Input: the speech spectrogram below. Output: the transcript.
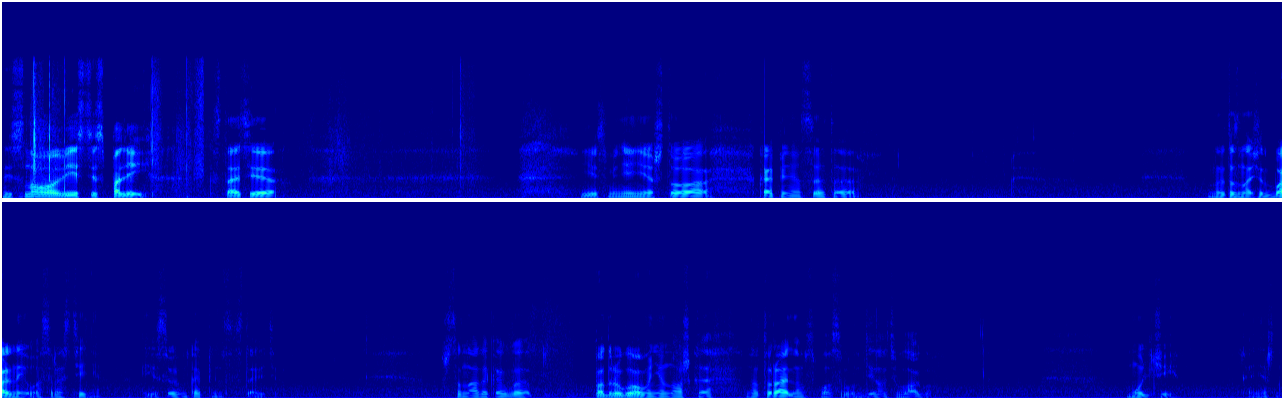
И снова вести с полей. Кстати, есть мнение, что капельница это... Ну, это значит больные у вас растения, если вы им капельницы ставите. Что надо как бы по-другому немножко, натуральным способом делать влагу. Мульчей, конечно.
